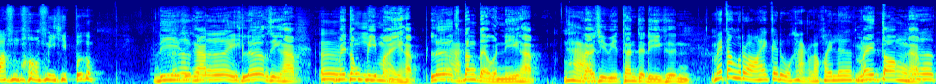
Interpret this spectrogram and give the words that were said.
ฟังหมอมีปุ๊บดีสิครับ เลิกเลยเลิกสิครับเออไม่ต้องดีปีใหม่ครับ เลิกค่ะตั้งแต่วันนี้ครับค่ะ แล้วชีวิตท่านจะดีขึ้น ไม่ต้องรอให้กระดูกหักแล้วค่อยเลิกนะไม่ต้องครับเลิก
